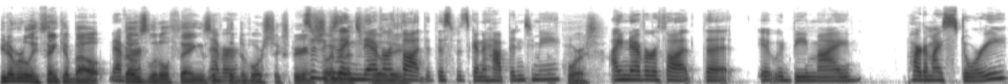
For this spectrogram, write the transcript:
You never really think about Never. those little things Never. of the divorced experience. Especially because I, it's never really- thought that this was going to happen to me. Of course. I never thought that it would be my part of my story,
